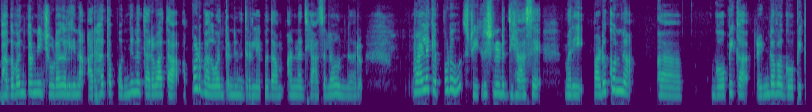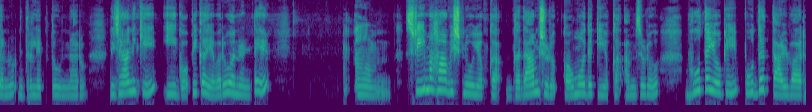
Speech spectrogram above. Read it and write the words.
భగవంతుణ్ణి చూడగలిగిన అర్హత పొందిన తర్వాత అప్పుడు భగవంతుణ్ణి నిద్రలేపుదాం అన్న ధ్యాసలో ఉన్నారు. వాళ్ళకి ఎప్పుడు శ్రీకృష్ణుడి ధ్యాసే. మరి పడుకున్న గోపిక రెండవ గోపికను నిద్రలేపుతూ ఉన్నారు. నిజానికి ఈ గోపిక ఎవరు అనంటే శ్రీ మహావిష్ణువు యొక్క గదాంశుడు కౌమోదకి యొక్క అంశుడు భూతయోగి పూదత్తాళ్వార్ని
